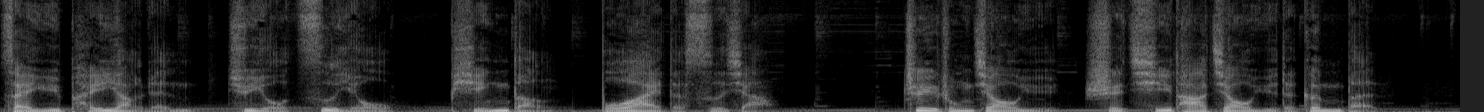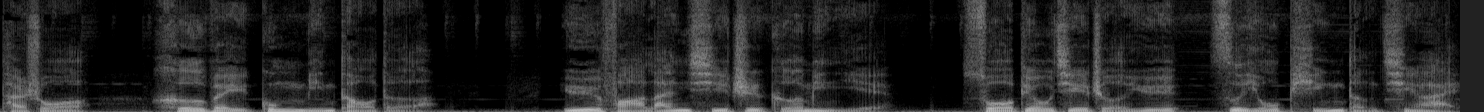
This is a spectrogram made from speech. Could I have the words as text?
在于培养人具有自由、平等、博爱的思想，这种教育是其他教育的根本。他说：“何谓公民道德？于法兰西之革命也，所标接者曰：自由、平等、亲爱，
